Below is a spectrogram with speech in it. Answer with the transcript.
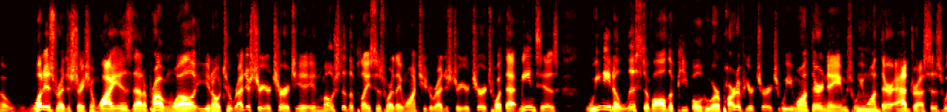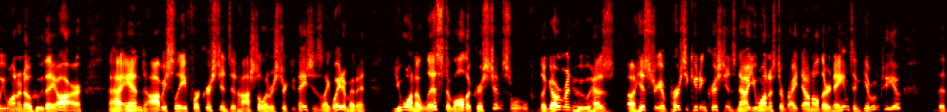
uh, what is registration? Why is that a problem? Well, you know, to register your church in, in most of the places where they want you to register your church, what that means is we need a list of all the people who are part of your church. We want their names, we mm. want their addresses, we want to know who they are. Uh, and obviously, for Christians in hostile and restricted nations, like, wait a minute, you want a list of all the Christians? The government who has a history of persecuting Christians, now you want us to write down all their names and give them to you? That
